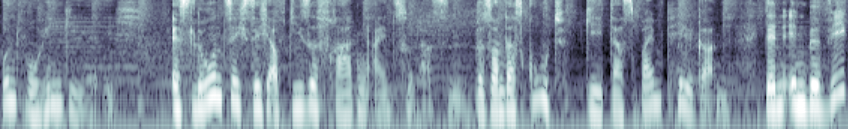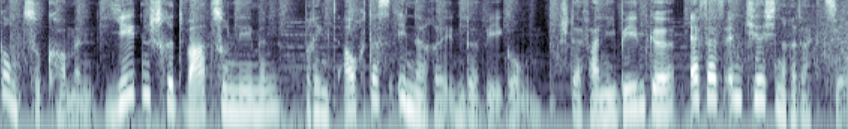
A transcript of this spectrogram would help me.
und wohin gehe ich? Es lohnt sich, sich auf diese Fragen einzulassen. Besonders gut geht das beim Pilgern. Denn in Bewegung zu kommen, jeden Schritt wahrzunehmen, bringt auch das Innere in Bewegung. Stefanie Behnke, FFN Kirchenredaktion.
